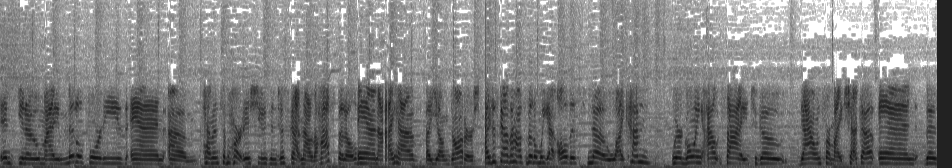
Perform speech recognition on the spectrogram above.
in, you know, my middle 40s and um, having some heart issues and just gotten out of the hospital. And I have a young daughter. I just got out of the hospital and we got all this snow. I come, we're going outside to go down for my checkup, and the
